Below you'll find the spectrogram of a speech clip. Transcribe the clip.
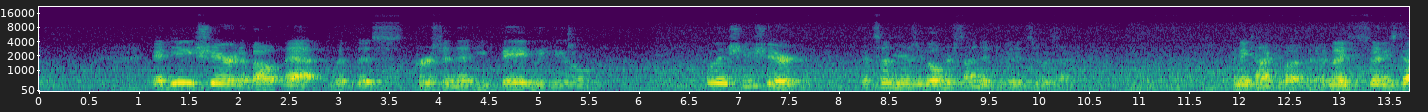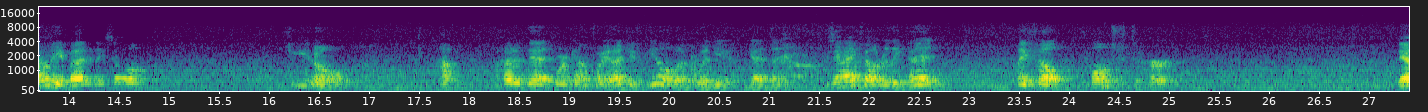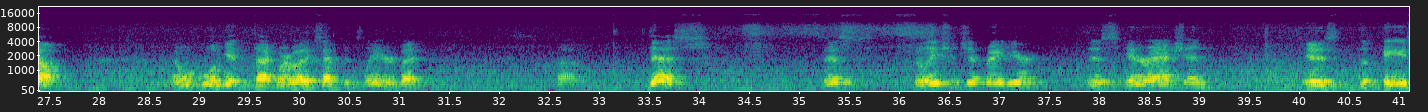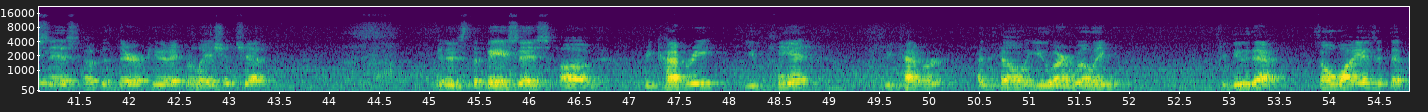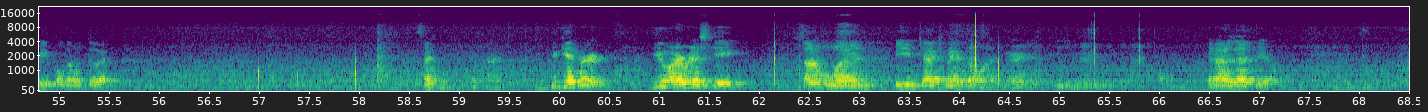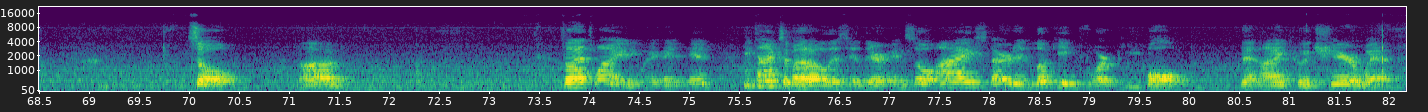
and he shared about that with this person that he vaguely knew. Well, then she shared that some years ago her son had committed suicide. And they talked about that. And I, then he's telling me about it, and I said, well, gee, you know, how, how did that work out for you? How did you feel when you got done? He said, I felt really good. I felt close to her. Now, and we'll, we'll get to talk more about acceptance later, but uh, this, this relationship right here, this interaction, is the basis of the therapeutic relationship. It is the basis of recovery. You can't recover until you are willing to do that. So why is it that people don't do it? You get hurt. You are risking someone being judgmental on you, aren't you? And how does that feel? So, um, so that's why anyway. And, and he talks about all this in there. And so I started looking for people that I could share with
